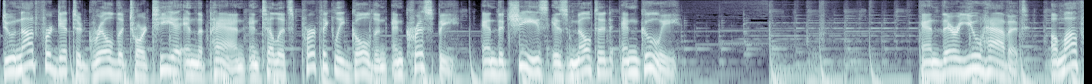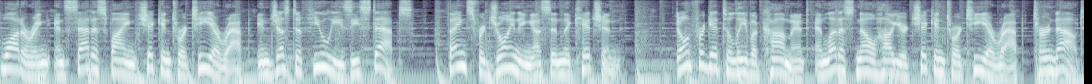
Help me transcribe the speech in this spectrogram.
Do not forget to grill the tortilla in the pan until it's perfectly golden and crispy, and the cheese is melted and gooey. And there you have it, a mouth-watering and satisfying chicken tortilla wrap in just a few easy steps. Thanks for joining us in the kitchen. Don't forget to leave a comment and let us know how your chicken tortilla wrap turned out,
